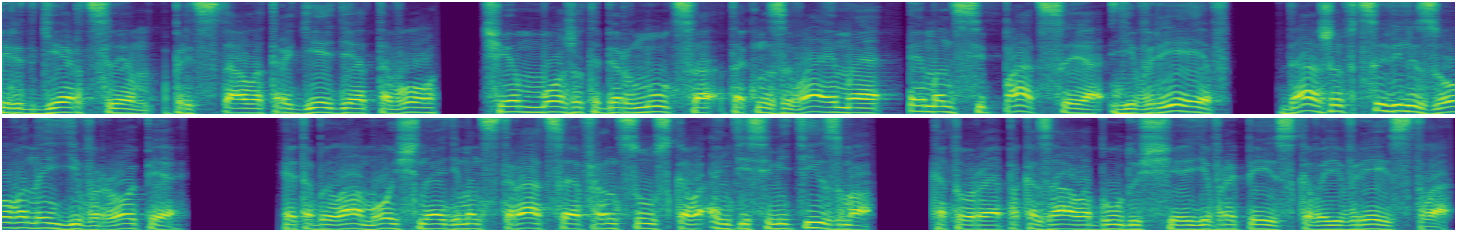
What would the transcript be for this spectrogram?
Перед Герцлем предстала трагедия того, чем может обернуться так называемая эмансипация евреев даже в цивилизованной Европе. Это была мощная демонстрация французского антисемитизма, которая показала будущее европейского еврейства.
